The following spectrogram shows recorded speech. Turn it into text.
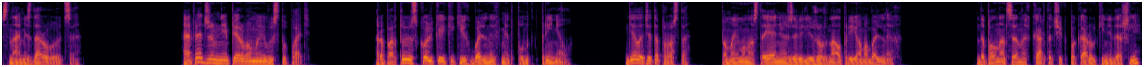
С нами здороваются. Опять же мне первому и выступать. Рапортую, сколько и каких больных медпункт принял. Делать это просто. По моему настоянию завели журнал приема больных. До полноценных карточек пока руки не дошли,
